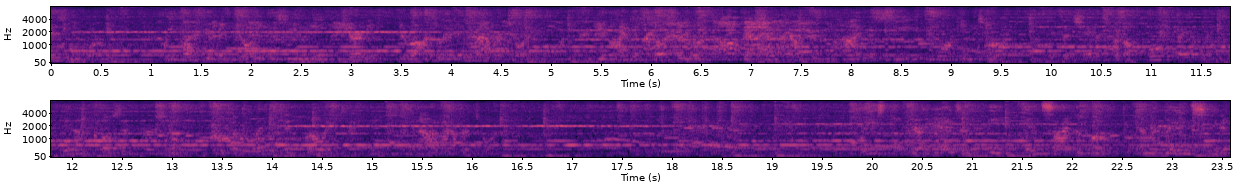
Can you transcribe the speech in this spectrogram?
Disney World, we hope you've enjoyed this unique journey through our living laboratory. If you'd like a closer look, then check out the behind the scenes walking tour. It's a chance for the whole family to get up close and personal with the plants and growing techniques in our laboratory. Please keep your hands and feet inside the boat and remain seated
